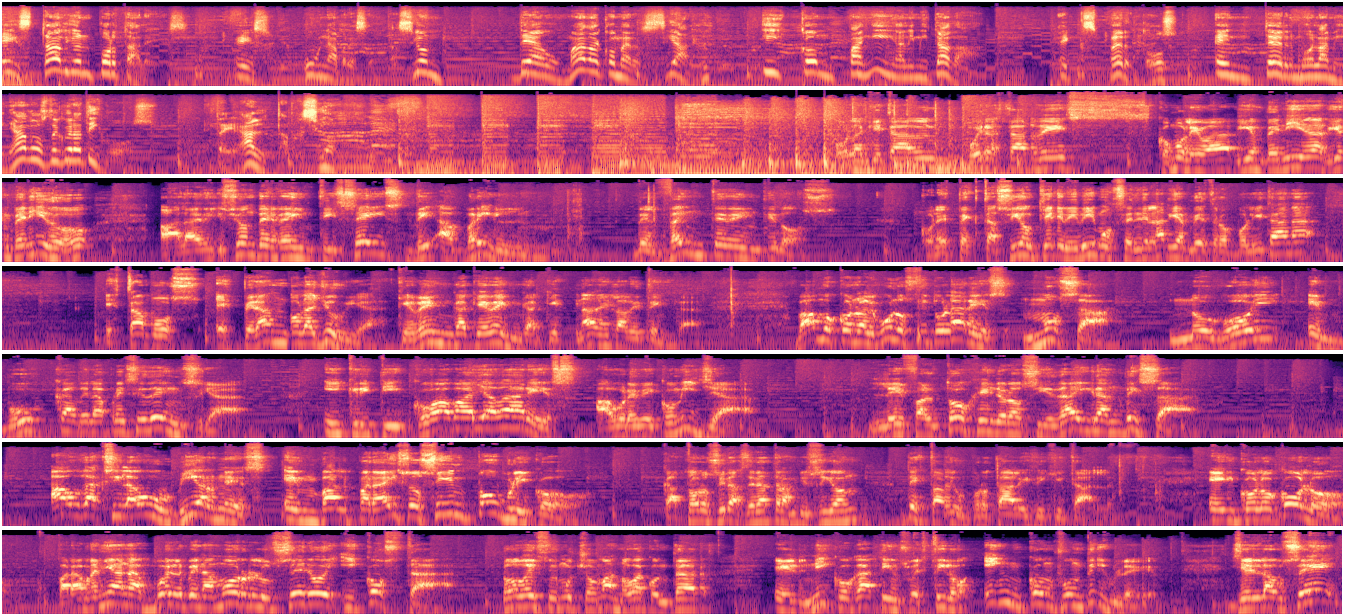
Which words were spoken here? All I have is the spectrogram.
Estadio en Portales es una presentación de Ahumada Comercial y Compañía Limitada. Expertos en termolaminados decorativos de alta presión. Hola, ¿qué tal? Buenas tardes. ¿Cómo le va? Bienvenida, bienvenido a la edición de 26 de abril del 2022 con expectación quienes vivimos en el área metropolitana, estamos esperando la lluvia, que venga, que venga, que nadie la detenga. Vamos con algunos titulares. Moza, no voy en busca de la presidencia. Y criticó a Valladares, abre de comilla. Le faltó generosidad y grandeza. Audax y la U, viernes, en Valparaíso sin público. 14 horas de la transmisión Estadio Portales Digital. En Colo Colo, para mañana vuelven Amor, Lucero y Costa. Todo eso y mucho más nos va a contar el Nico Gatti en su estilo inconfundible. Y el Laucé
